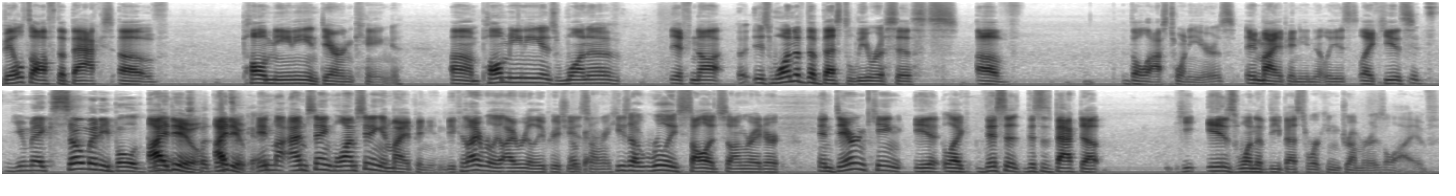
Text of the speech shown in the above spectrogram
built off the backs of Paul Meany and Darren King. Um, Paul Meany is one of, if not, is one of the best lyricists of the last twenty years, in my opinion, at least. Like he is. It's, you make so many bold. I do. but I do. okay. In my, I'm saying, well, I'm saying in my opinion because I really, I really appreciate his Okay. songwriting. He's a really solid songwriter, and Darren King, it, like this is this is backed up. He is one of the best working drummers alive.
